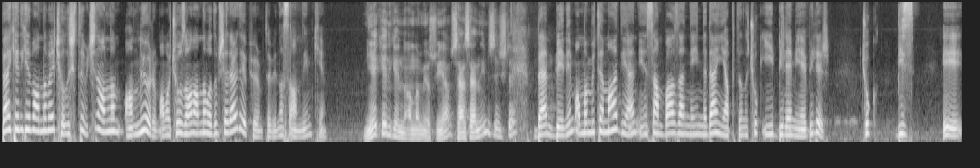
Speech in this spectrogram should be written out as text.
ben kendi kendimi anlamaya çalıştığım için anlam anlıyorum ama çoğu zaman anlamadığım şeyler de yapıyorum tabii. Nasıl anlayayım ki? Niye kendi kendini anlamıyorsun ya? Sen sen değil misin işte? Ben benim ama mütemadiyen insan bazen neyin neden yaptığını çok iyi bilemeyebilir. Çok biz e,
